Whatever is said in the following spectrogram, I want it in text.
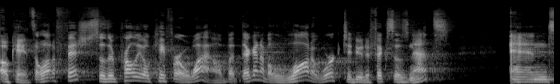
okay, it's a lot of fish, so they're probably okay for a while, but they're going to have a lot of work to do to fix those nets. And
